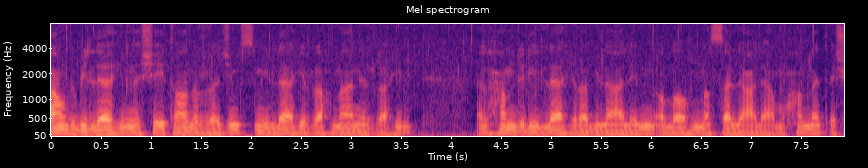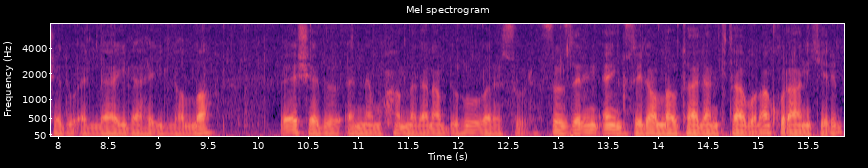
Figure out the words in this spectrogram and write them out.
Euzu billahi mineşşeytanirracim. Bismillahirrahmanirrahim. Elhamdülillahi rabbil alamin. Allahumme salli ala Muhammed. Eşhedü en la ilahe illallah ve eşhedü enne Muhammeden abduhu ve resulü. Sözlerin en güzeli Allahu Teala'nın kitabı olan Kur'an-ı Kerim.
